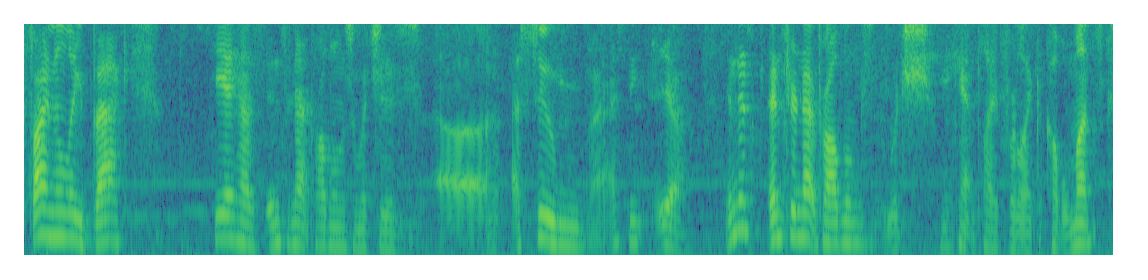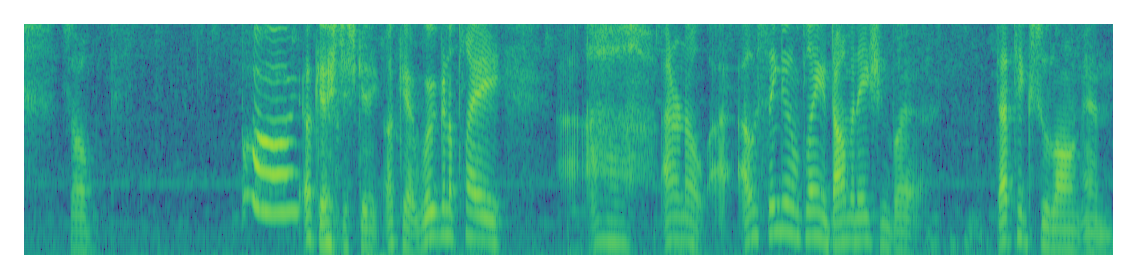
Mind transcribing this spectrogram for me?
finally back. He has internet problems, which is uh, assume I think yeah, and then internet problems, which he can't play for like a couple months. So Bye. Okay, just kidding. Okay, we're gonna play. Uh, I don't know. I, I was thinking of playing Domination, but that takes too long, and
